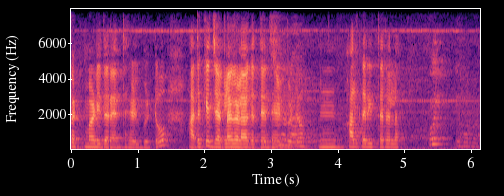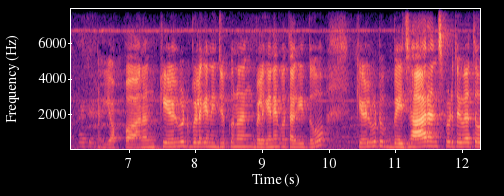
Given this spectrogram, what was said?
ಕಟ್ ಮಾಡಿದ್ದಾರೆ ಅಂತ ಹೇಳಿಬಿಟ್ಟು, ಅದಕ್ಕೆ ಜಗಳಗಳಾಗತ್ತೆ ಅಂತ ಹೇಳಿಬಿಟ್ಟು ಹಾಲು ಕರೀತಾರಲ್ಲ. ಅಯ್ಯಪ್ಪ, ನಂಗೆ ಕೇಳ್ಬಿಟ್ಟು ಬೆಳಗ್ಗೆ ನಿಜಕ್ಕೂ ನಂಗೆ ಬೆಳಗ್ಗೆನೆ ಗೊತ್ತಾಗಿದ್ದು. ಕೇಳ್ಬಿಟ್ಟು ಬೇಜಾರು ಅನಿಸ್ಬಿಡ್ತು ಇವತ್ತು.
